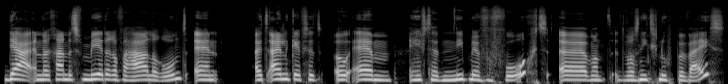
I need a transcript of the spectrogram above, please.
ja, en er gaan dus meerdere verhalen rond. En uiteindelijk heeft het OM heeft het niet meer vervolgd, eh, want het was niet genoeg bewijs.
